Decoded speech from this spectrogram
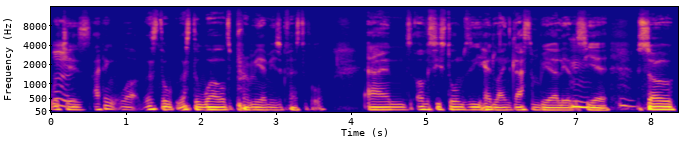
which Mm. is I think what that's the that's the world's premier music festival, and obviously Stormzy headlined Glastonbury earlier this Mm. year. Mm. So,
